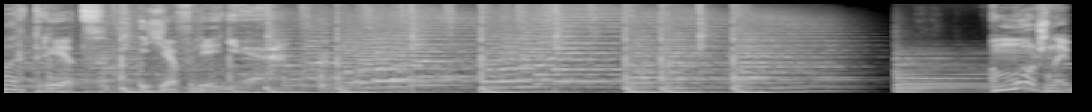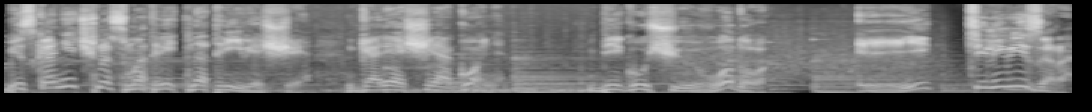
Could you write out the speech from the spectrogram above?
Портрет явления. Можно бесконечно смотреть на три вещи. Горящий огонь, бегущую воду и телевизор.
